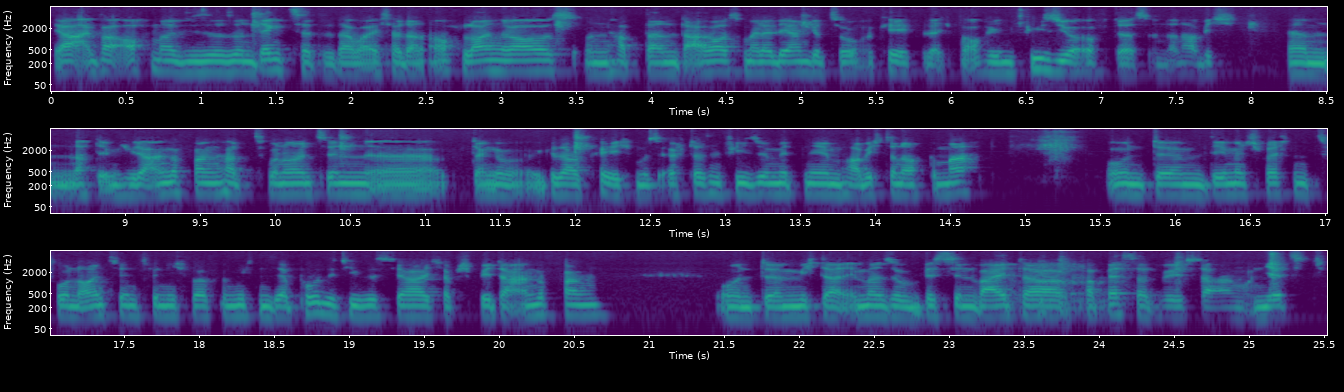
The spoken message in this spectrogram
ja, einfach auch mal diese, so ein Denkzettel. Da war ich halt dann auch lang raus und habe dann daraus meine Lehren gezogen, okay, vielleicht brauche ich einen Physio öfters. Und dann habe ich, ähm, nachdem ich wieder angefangen habe, 2019, äh, dann gesagt, okay, ich muss öfters ein Physio mitnehmen, habe ich dann auch gemacht. Und ähm, dementsprechend 2019, finde ich, war für mich ein sehr positives Jahr. Ich habe später angefangen und äh, mich da immer so ein bisschen weiter verbessert, würde ich sagen. Und jetzt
